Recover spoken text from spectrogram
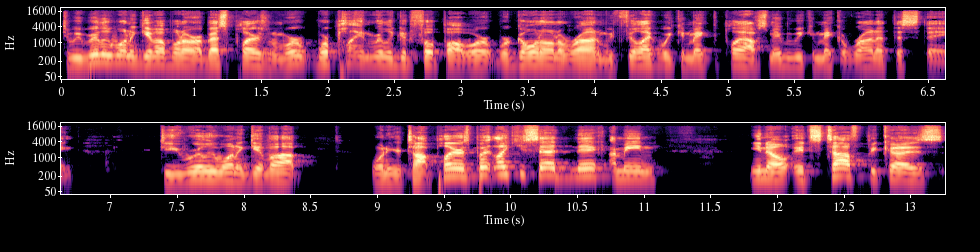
do we really want to give up one of our best players when we're we're playing really good football? We're we're going on a run. We feel like we can make the playoffs. Maybe we can make a run at this thing. Do you really want to give up one of your top players? But like you said, Nick, I mean, you know, it's tough because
